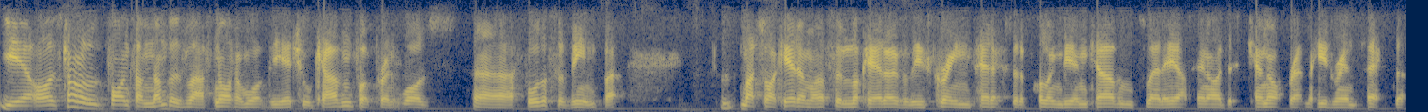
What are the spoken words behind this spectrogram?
Yeah, I was trying to find some numbers last night on what the actual carbon footprint was uh, for this event, but much like Adam, I sort of look out over these green paddocks that are pulling the carbon flat out, and I just cannot wrap my head around the fact that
